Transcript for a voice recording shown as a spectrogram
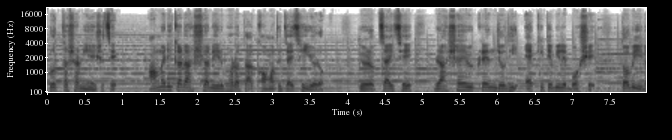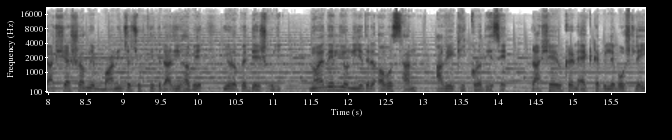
প্রত্যাশা নিয়ে এসেছে। আমেরিকা রাশিয়া নির্ভরতা কমাতে চাইছে ইউরোপ। ইউরোপ চাইছে, রাশিয়া, ইউক্রেন যদি একই টেবিলে বসে, তবেই রাশিয়ার সঙ্গে বাণিজ্য চুক্তিতে রাজি হবে ইউরোপের দেশগুলি। নয়াদিল্লিও নিজেদের অবস্থান আগেই ঠিক করে দিয়েছে। রাশিয়া, ইউক্রেন এক টেবিলে বসলেই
